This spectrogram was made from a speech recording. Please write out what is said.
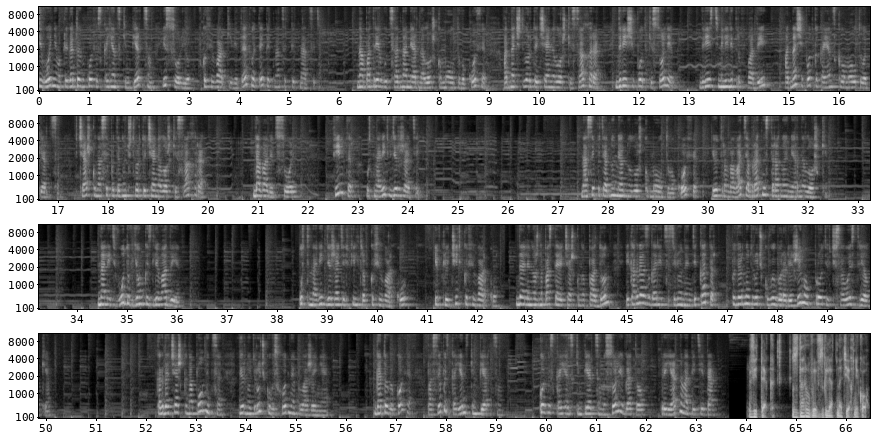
Сегодня мы приготовим кофе с каенским перцем и солью в кофеварке Витек VT1515. Нам потребуется одна мерная ложка молотого кофе, 1 четвертая чайной ложки сахара, 2 щепотки соли, 200 мл воды, 1 щепотка каенского молотого перца. В чашку насыпать 1 четвертую чайной ложки сахара, добавить соль, фильтр установить в держатель. Насыпать одну мерную ложку молотого кофе и утрамбовать обратной стороной мерной ложки. Налить воду в емкость для воды. Установить держатель фильтра в кофеварку и включить кофеварку. Далее нужно поставить чашку на поддон и когда загорится зеленый индикатор, повернуть ручку выбора режима против часовой стрелки. Когда чашка наполнится, вернуть ручку в исходное положение. Готовый кофе посыпать каенским перцем. Кофе с каенским перцем и солью готов. Приятного аппетита! Витек. Здоровый взгляд на технику.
